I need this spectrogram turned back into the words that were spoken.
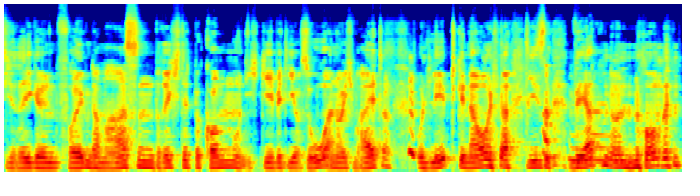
die Regeln folgendermaßen berichtet bekommen und ich gebe die so an euch weiter und lebt genau nach diesen Werten und Normen.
